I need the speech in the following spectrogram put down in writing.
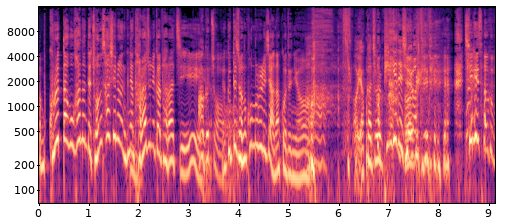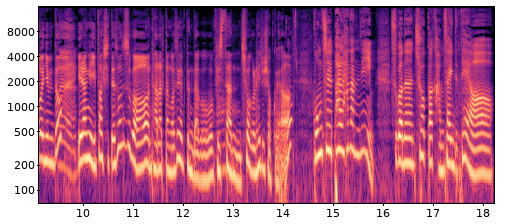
아, 뭐 그랬다고 하는데 저는 사실은 그냥 달아주니까 달았지. 아, 그쵸. 그때 저는 콧물 흘리지 않았거든요. 아, 어, 약간 저를 핑계 대셔요. 어, 7249번님도 네. 1학년 입학식 때 손수건 달았던 거 생각든다고 비슷한 추억을 해주셨고요. 078 하나님, 수건은 추억과 감사인 듯해요.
